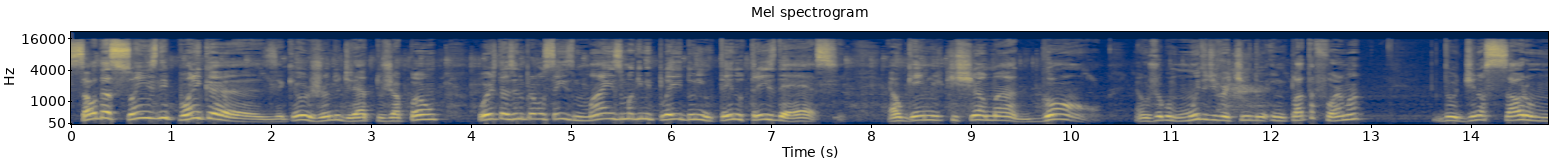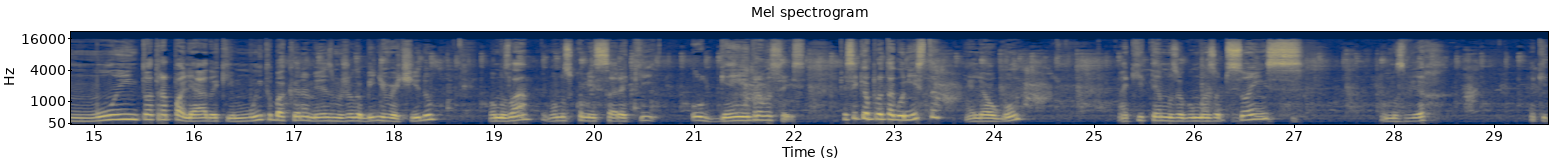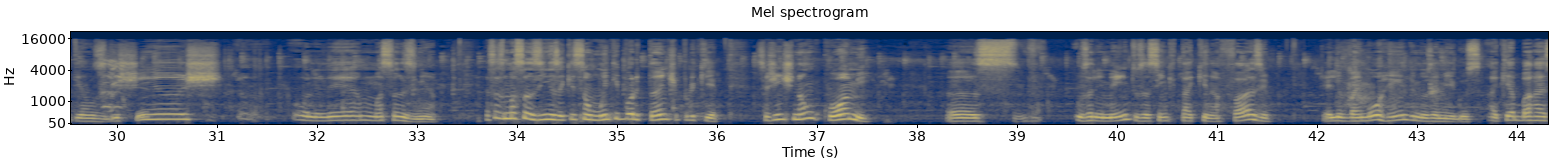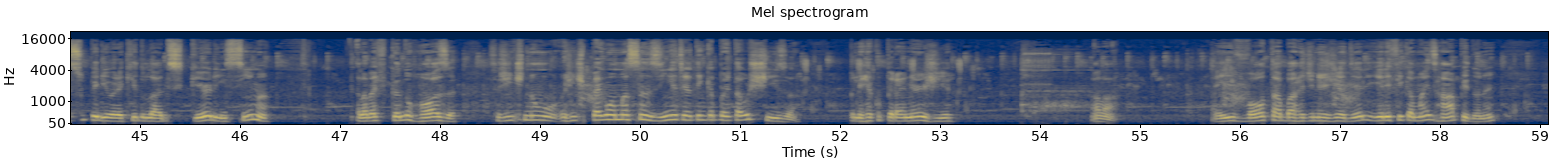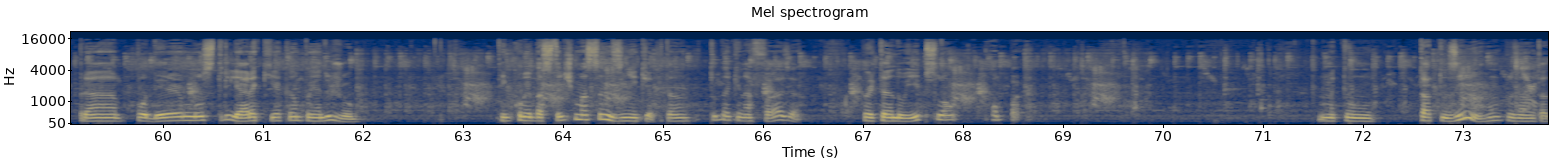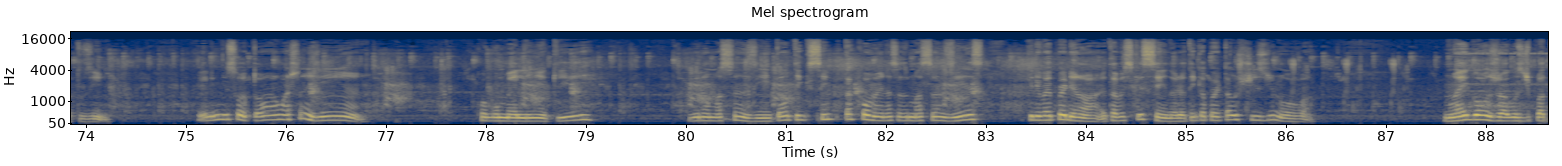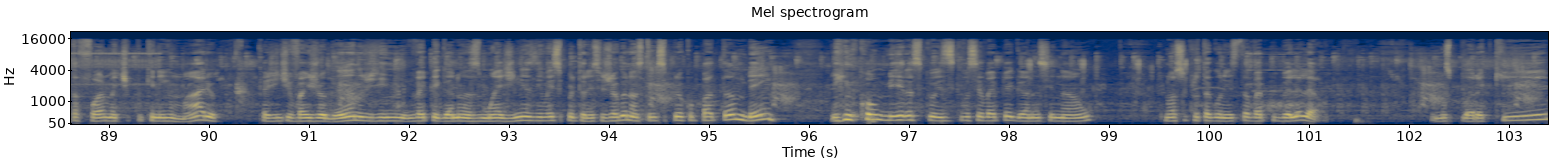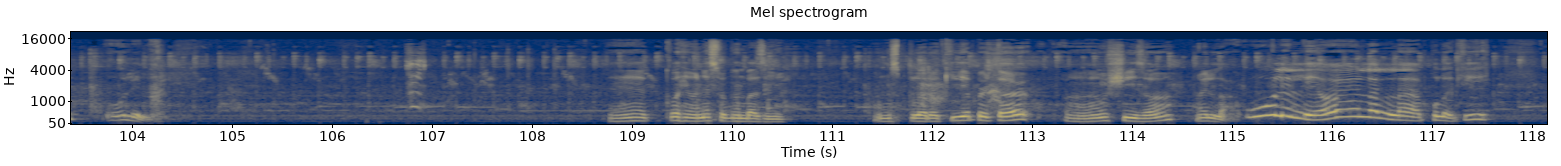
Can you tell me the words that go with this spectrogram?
Saudações nipônicas! Aqui é o Jando direto do Japão, hoje trazendo para vocês mais uma gameplay do Nintendo 3DS. É o game que chama Gone. É um jogo muito divertido em plataforma, do dinossauro muito atrapalhado aqui, muito bacana mesmo, o jogo é bem divertido. Vamos lá? Vamos começar aqui o game para vocês. Esse aqui é o protagonista, ele é o Gon. Aqui temos algumas opções, vamos ver Aqui tem uns bichinhos. Olha, maçãzinha. Essas maçãzinhas aqui são muito importantes porque se a gente não come as, os alimentos assim que está aqui na fase, ele vai morrendo, meus amigos. Aqui a barra superior aqui do lado esquerdo em cima, ela vai ficando rosa. Se a gente não, a gente pega uma maçãzinha, já tem que apertar o X, ó, para ele recuperar energia. Olha lá. Aí volta a barra de energia dele e ele fica mais rápido, né? Para podermos trilhar aqui a campanha do jogo. Tem que comer bastante maçãzinha aqui, ó, que tá tudo aqui na fase, ó. Apertando o Y. Opa. Vamos aqui um tatuzinho? Vamos usar um tatuzinho. Ele me soltou uma maçãzinha. Cogumelinho aqui. Virou uma maçãzinha. Então tem que sempre estar tá comendo essas maçãzinhas que ele vai perdendo, ó. Eu tava esquecendo, eu já tenho que apertar o X de novo, ó. Não é igual os jogos de plataforma, tipo que nem o Mario, que a gente vai jogando, vai pegando as moedinhas e vai exportando. Esse jogo não, você tem que se preocupar também em comer as coisas que você vai pegando, senão nosso protagonista vai pro beleléu. Vamos explorar aqui. Olha É, correu, né, seu gambazinho? Vamos explorar aqui e apertar ah, o X, ó. Olha lá. Olha, olha lá. Pula aqui.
